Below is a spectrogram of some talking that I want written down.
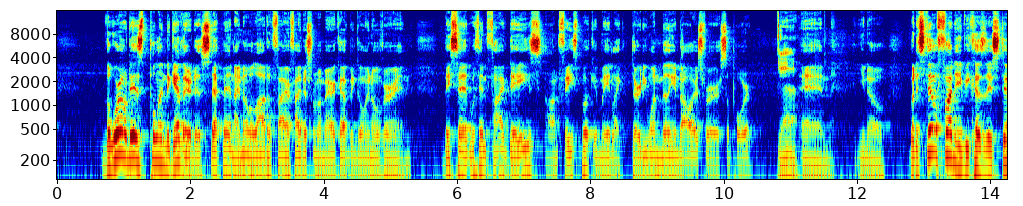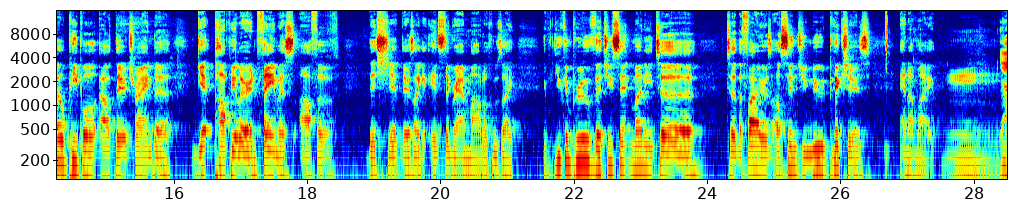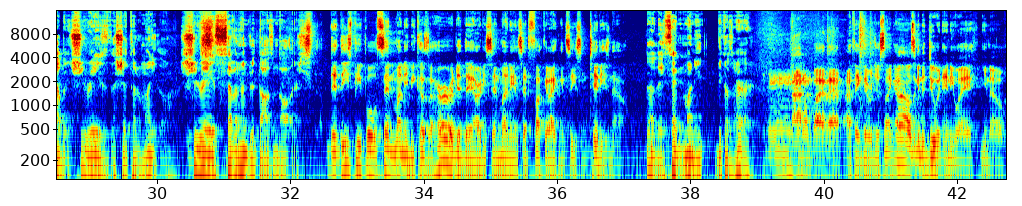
The world is pulling together to step in. I know a lot of firefighters from America have been going over, and they said within five days on Facebook, it made like thirty-one million dollars for support Yeah. and you know but it's still funny because there's still people out there trying to get popular and famous off of this shit there's like an instagram model who's like if you can prove that you sent money to to the fires i'll send you nude pictures and i'm like mm. Yeah, but she raised a shit ton of money, though. She raised $700,000. did these people send money because of her or did they already send money and said fuck it i can see some titties now No, they sent money because of her. Mm, I don't buy that. I think they were just like, oh, I was going to do it anyway, you know.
